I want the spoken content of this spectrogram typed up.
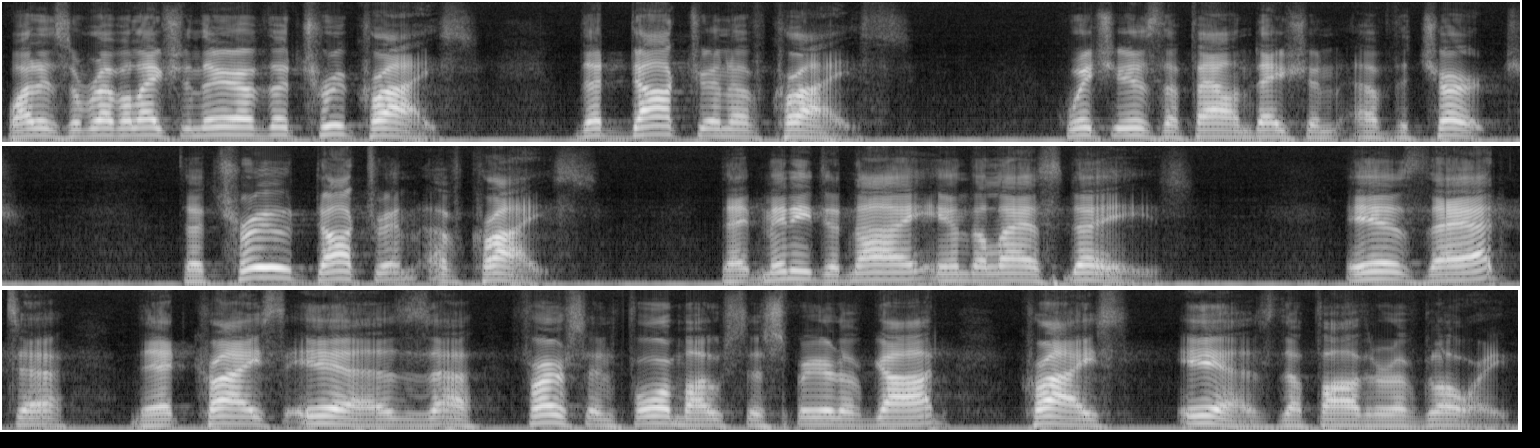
What is the revelation there of the true Christ, the doctrine of Christ, which is the foundation of the church? The true doctrine of Christ that many deny in the last days is that, uh, that Christ is uh, first and foremost the Spirit of God. Christ is the Father of glory.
